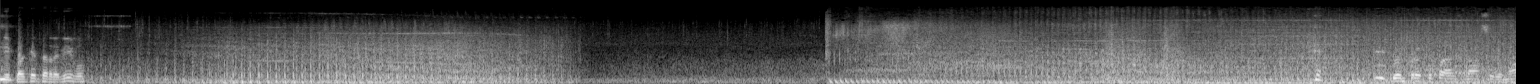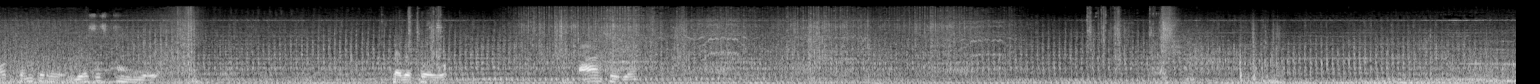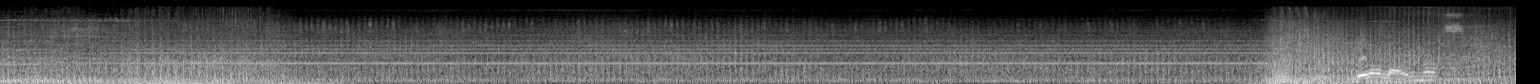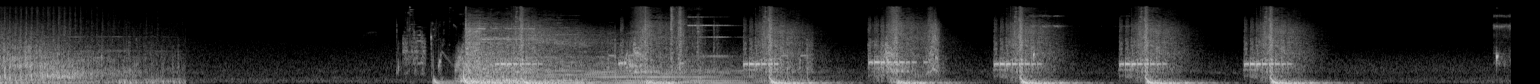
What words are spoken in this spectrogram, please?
Ni para que te revivo. Bien preocupadas, no, si no, gente, y eso es que La de fuego. Ah, soy yo. Era la Emax. you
